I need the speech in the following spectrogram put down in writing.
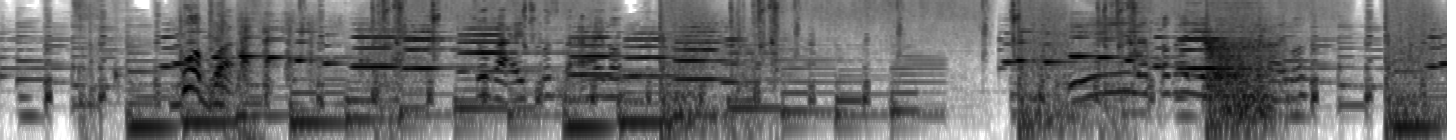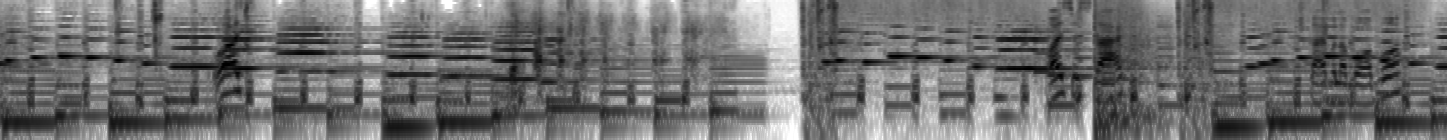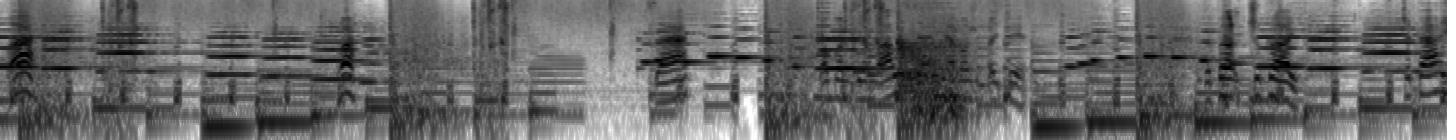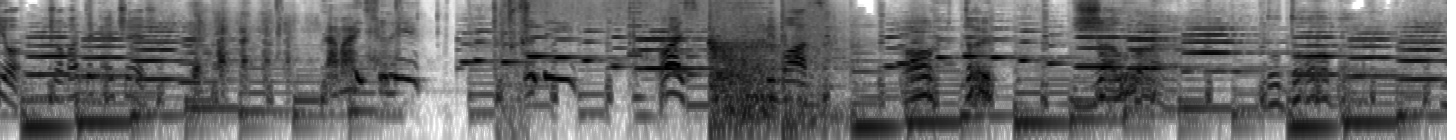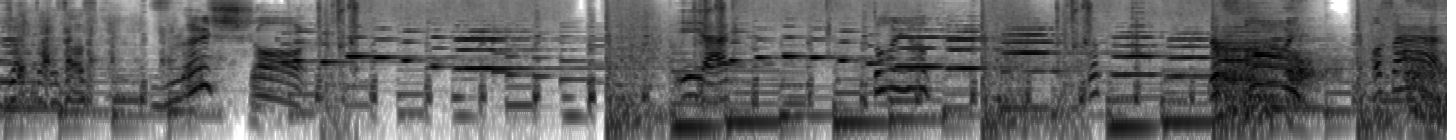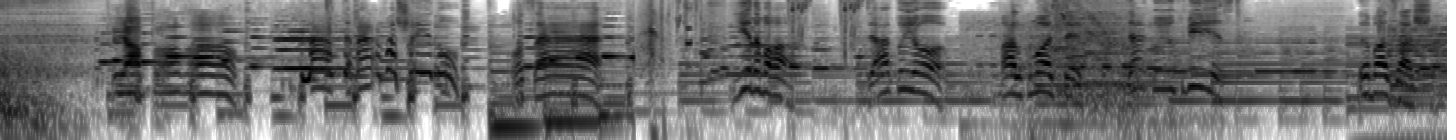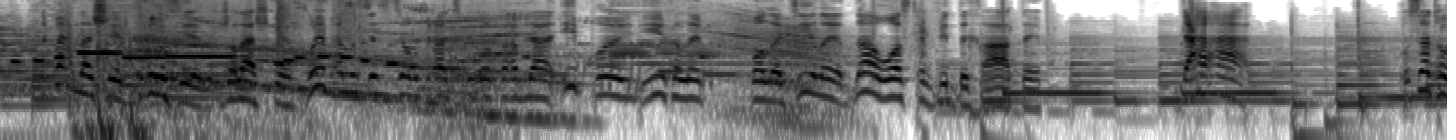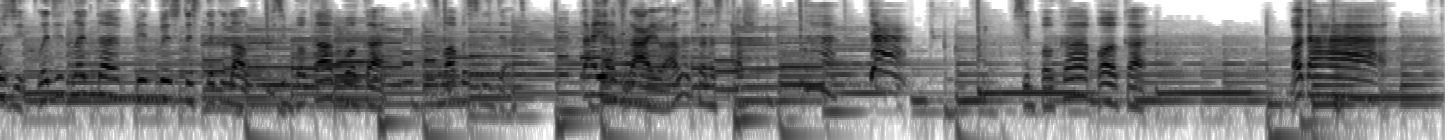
Бомба. Цю гаечку и І не. Ось. Ось ось так. Чекаємо на бомбу. А! А! Все. Бомба взірвалася, я можу пройти. Тепер чекай. Чекаю. Чого ти кричиш? Давай сюди. Сюди. Ось. Тобі бос. Ох ти. Жале. Ну добре. Я тебе зараз знищу. І як? То як? Як? Як? Ой! Осе! Я програв! На тебе машину! Осе! Їдемо! Дякую! Пан Хвостик! Дякую, хвіст! Нема за що. Тепер наші друзі жалешки вибралися з цього піратського корабля і поїхали, полетіли на острів віддихати. Да! Усе, друзі, кладіть лайк та підписуйтесь на канал. Всім пока-пока. З вами слідять. Та я знаю, але це не страшно. Всім пока-пока. Пока!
